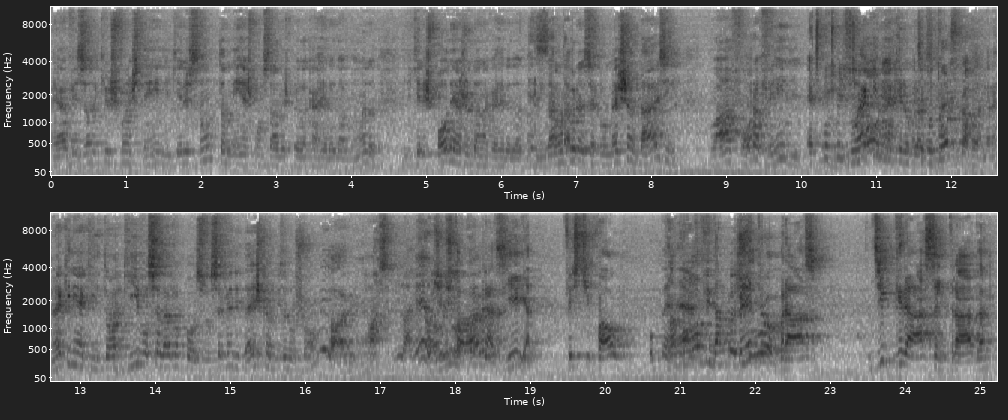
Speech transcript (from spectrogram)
É a visão que os fãs têm de que eles são também responsáveis pela carreira da banda e de que eles podem ajudar na carreira da banda. Exatamente. Então, por exemplo, o merchandising lá fora vende. É tipo um time de Não é futebol, que nem né? aqui no É Brasil. tipo, eu torço pra banda, né? Não é que nem aqui. Então aqui você leva, pô, se você vende 10 camisas no show, é um milagre. Nossa, milagre. Meu, a É um gente tocou em milagre. Brasília, festival Open Pra Air, da. Petrobras, de graça a entrada.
